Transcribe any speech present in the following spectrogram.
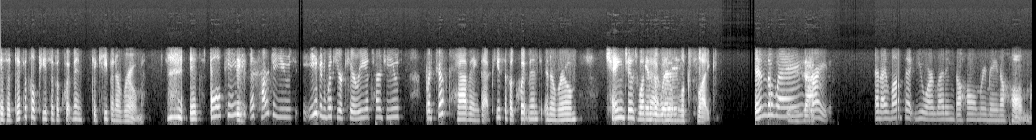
is a difficult piece of equipment to keep in a room. It's bulky. It's hard to use, even with your caree. It's hard to use. But just having that piece of equipment in a room changes what in that room looks like. In the way, exactly. right? And I love that you are letting the home remain a home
